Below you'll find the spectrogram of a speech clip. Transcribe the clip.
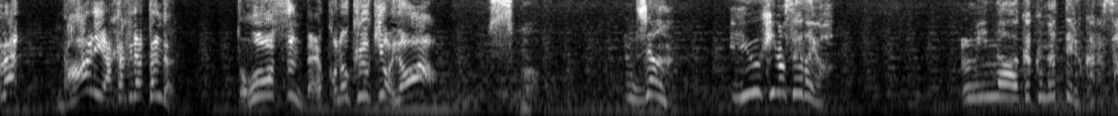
めえ何赤くなってんだどうすんだよこの空気をよ。すまん。じゃん夕日のせいだよ。みんな赤くなってるからさ。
